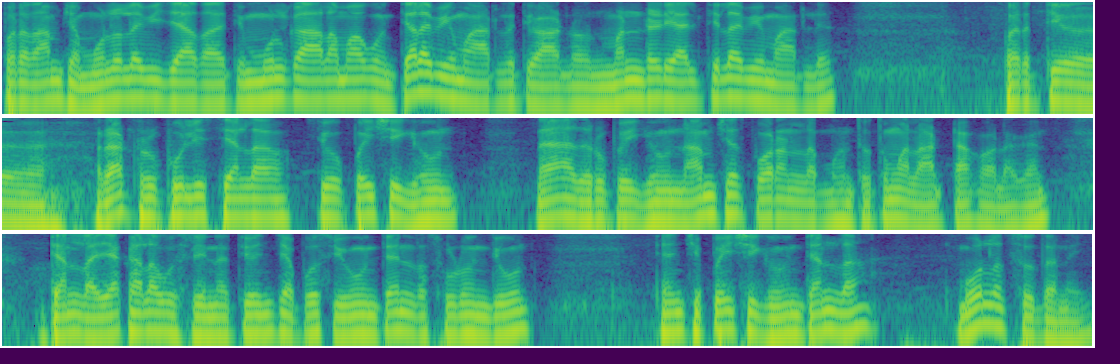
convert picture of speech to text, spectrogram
परत आमच्या मुलाला बी जात ते मुलगा आला मागून त्याला बी मारलं ते आडवून मंडळी आली तिला बी मारलं. परत ते राठोड पोलीस त्याला तो पैसे घेऊन दहा हजार रुपये घेऊन आमच्याच पोरांना म्हणतो तुम्हाला आत टाकावं लागेल त्यांना एकाला उचलीनं त्यांच्यापासून येऊन त्यांना सोडून देऊन त्यांचे पैसे घेऊन त्यांना बोलत सुद्धा नाही.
